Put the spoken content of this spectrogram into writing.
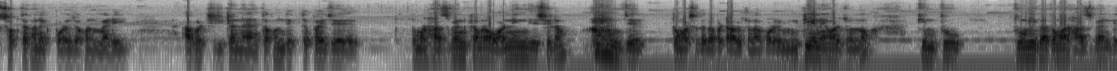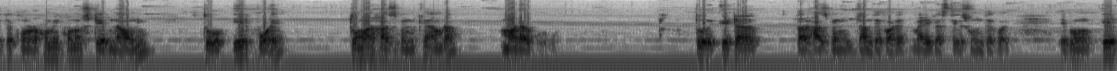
সপ্তাহখানেক পরে যখন ম্যারি আবার চিঠিটা নেয়, তখন দেখতে পাই যে তোমার হাজব্যান্ডকে আমরা ওয়ার্নিং দিয়েছিলাম, যে তোমার সাথে ব্যাপারটা আলোচনা করে, মিটিয়ে নেওয়ার জন্য। কিন্তু তুমি বা তোমার হাজব্যান্ড এতে কোনো রকমই কোনো স্টেপ নাওনি। তো এরপরে তোমার হাজব্যান্ডকে আমরা মার্ডার করব। তো এটা তার হাজব্যান্ড জানতে পারে ম্যারির কাছ থেকে শুনতে পায়। এবং এর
